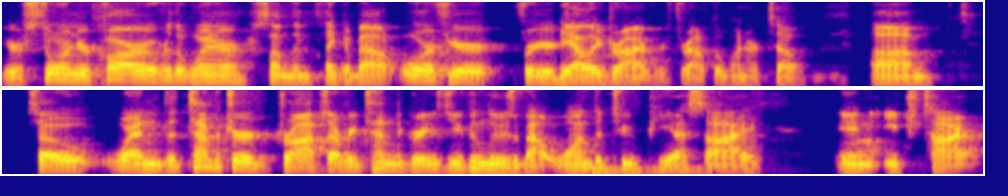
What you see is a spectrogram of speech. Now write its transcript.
you're storing your car over the winter, something to think about, or if you're for your daily driver throughout the winter too. Um, so when the temperature drops every 10 degrees, you can lose about one to two psi in Wow. each tire.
